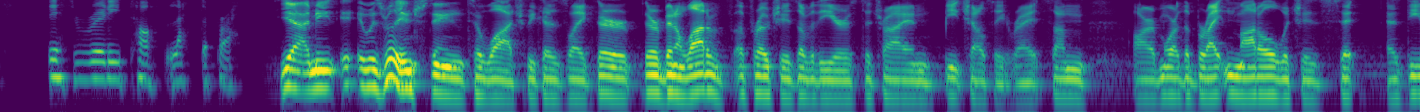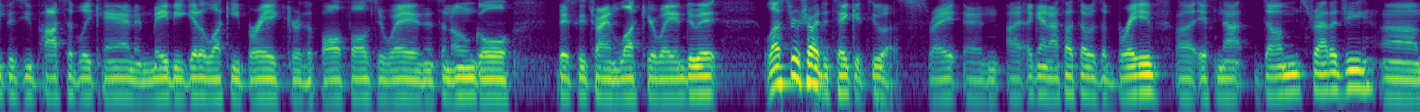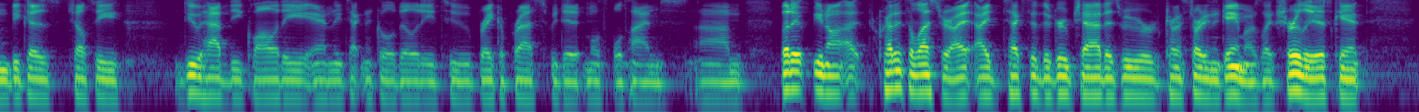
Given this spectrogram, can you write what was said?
this really tough Leicester press. Yeah, I mean, it, it was really interesting to watch because like there there have been a lot of approaches over the years to try and beat Chelsea, right? Some are more of the Brighton model, which is sit as deep as you possibly can and maybe get a lucky break or the ball falls your way and it's an own goal, basically try and luck your way into it. Leicester tried to take it to us, right? And I, again, I thought that was a brave, uh, if not dumb, strategy um, because Chelsea do have the quality and the technical ability to break a press. We did it multiple times. Um, but it, you know, uh, credit to Leicester. I, I texted the group chat as we were kind of starting the game. I was like, surely this can't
